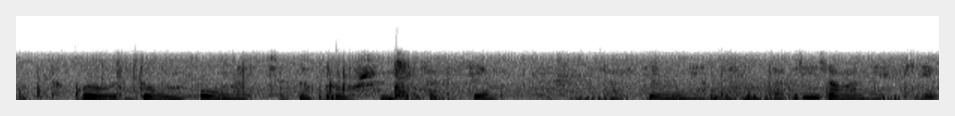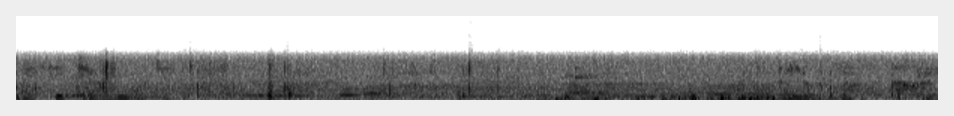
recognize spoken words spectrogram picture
Вот такой вот дом полностью заброшенный, совсем, совсем не отреставрированный. Слева сейчас будет. Абсолютно старый.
